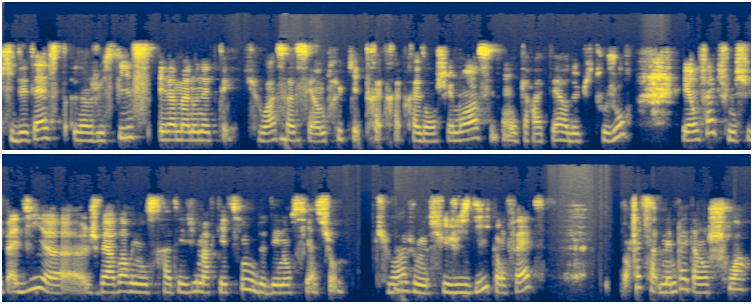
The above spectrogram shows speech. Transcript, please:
qui déteste l'injustice et la malhonnêteté. Tu vois, ça, c'est un truc qui est très, très présent chez moi. C'est dans mon caractère depuis toujours. Et en fait, je me suis pas dit, euh, je vais avoir une stratégie marketing de dénonciation. Tu vois, je me suis juste dit qu'en fait, en fait, ça n'a même pas été un choix.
